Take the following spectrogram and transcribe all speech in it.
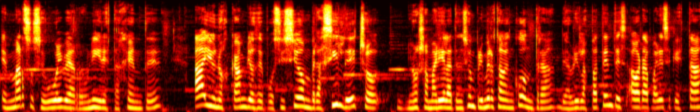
en marzo se vuelve a reunir esta gente. Hay unos cambios de posición. Brasil, de hecho, no llamaría la atención. Primero estaba en contra de abrir las patentes, ahora parece que está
